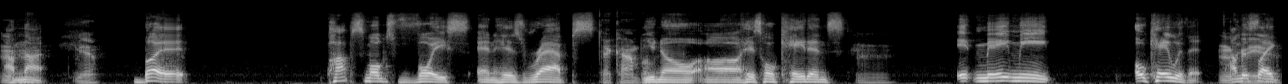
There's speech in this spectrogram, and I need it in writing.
I'm Mhm. not, Yeah, but Pop Smoke's voice and his raps that combo. you know uh his whole cadence Mhm. it made me okay with it i'm just yeah. like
